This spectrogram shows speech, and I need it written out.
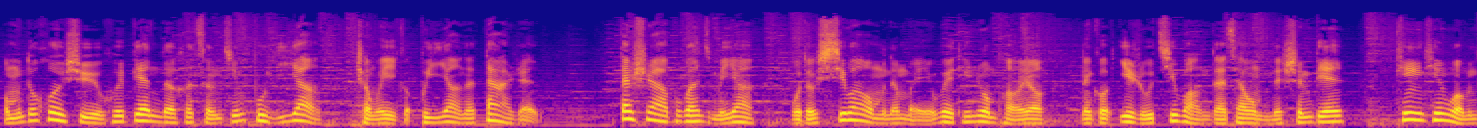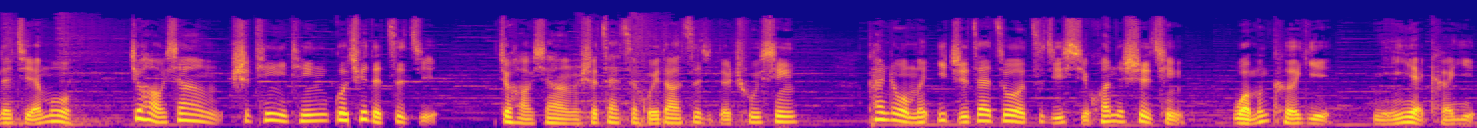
我们都或许会变得和曾经不一样，成为一个不一样的大人。但是啊，不管怎么样，我都希望我们的每一位听众朋友能够一如既往的在我们的身边，听一听我们的节目，就好像是听一听过去的自己，就好像是再次回到自己的初心，看着我们一直在做自己喜欢的事情。我们可以，你也可以。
